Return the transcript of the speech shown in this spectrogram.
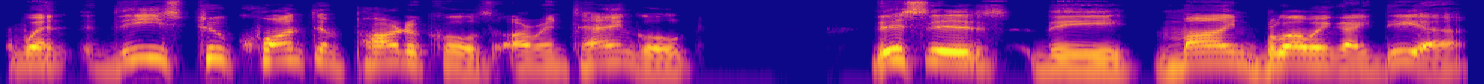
when these two quantum particles are entangled, this is the mind blowing idea.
